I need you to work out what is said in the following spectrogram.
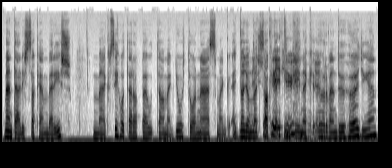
mentális szakember is, meg pszichoterapeuta, meg gyógytornász, meg egy nagyon nagy szaktekintének örvendő hölgy, igen,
